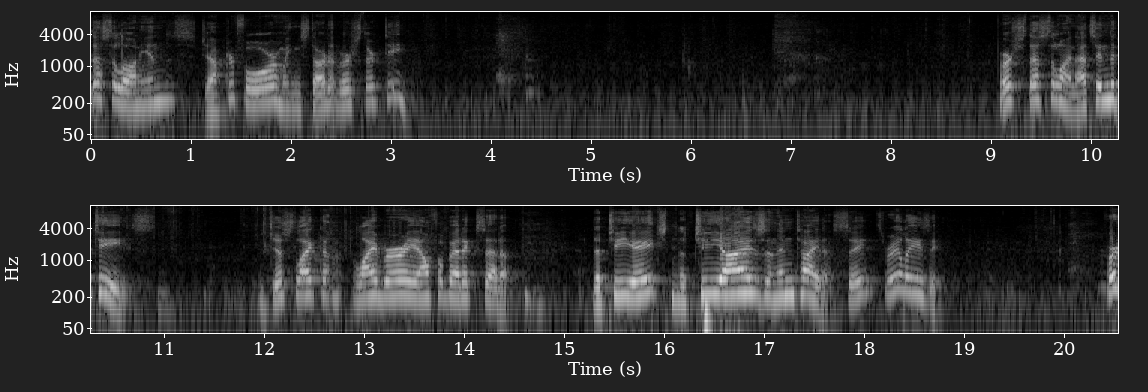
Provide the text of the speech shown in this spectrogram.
Thessalonians chapter 4, and we can start at verse 13. First Thessalonians, that's in the T's. Just like a library alphabetic setup the TH and the TIs and then Titus. See, it's real easy. 1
